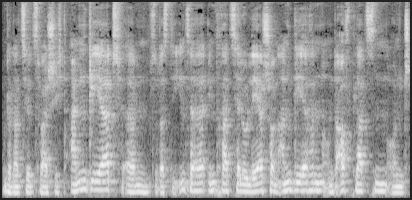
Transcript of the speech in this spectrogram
unter einer CO2-Schicht angärt, ähm, sodass die inter, intrazellulär schon angären und aufplatzen und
